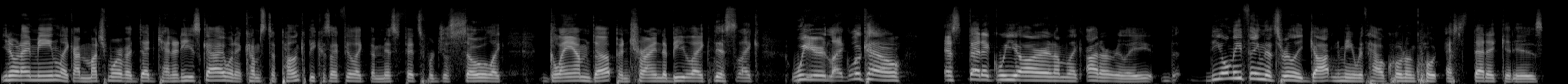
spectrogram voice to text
You know what I mean? Like I'm much more of a Dead Kennedys guy when it comes to punk because I feel like the Misfits were just so like glammed up and trying to be like this like weird like look how aesthetic we are and I'm like I don't really the, the only thing that's really gotten me with how quote unquote aesthetic it is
